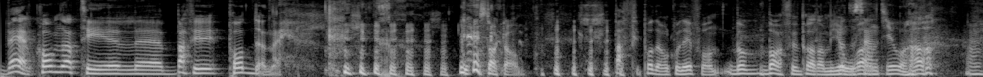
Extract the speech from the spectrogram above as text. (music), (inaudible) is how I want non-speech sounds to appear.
Välkomna till eh, Buffy-podden. Nej. (laughs) Starta om. Buffy-podden, var kom det ifrån? Bara för att prata om Johan. Producent Johan. Ja.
